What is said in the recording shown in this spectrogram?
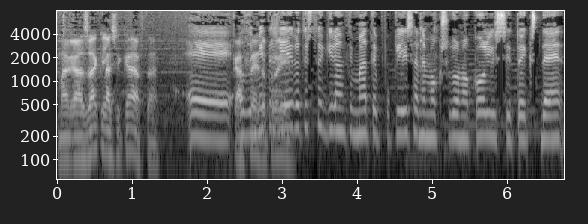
Μαγαζά κλασικά αυτά. Ε, ο Καφέ το Δημήτρης πρωί. λέει: Ρωτήστε τον κύριο αν θυμάται που κλείσανε με οξυγονοκόλληση το, 60,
